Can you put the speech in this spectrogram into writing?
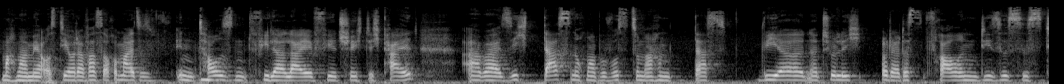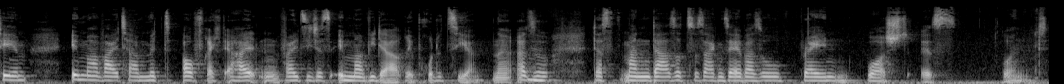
mach mal mehr aus dir oder was auch immer, also in tausend vielerlei Vielschichtigkeit, aber sich das nochmal bewusst zu machen, dass wir natürlich oder dass Frauen dieses System immer weiter mit aufrechterhalten, weil sie das immer wieder reproduzieren. Ne? Also, dass man da sozusagen selber so brainwashed ist und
